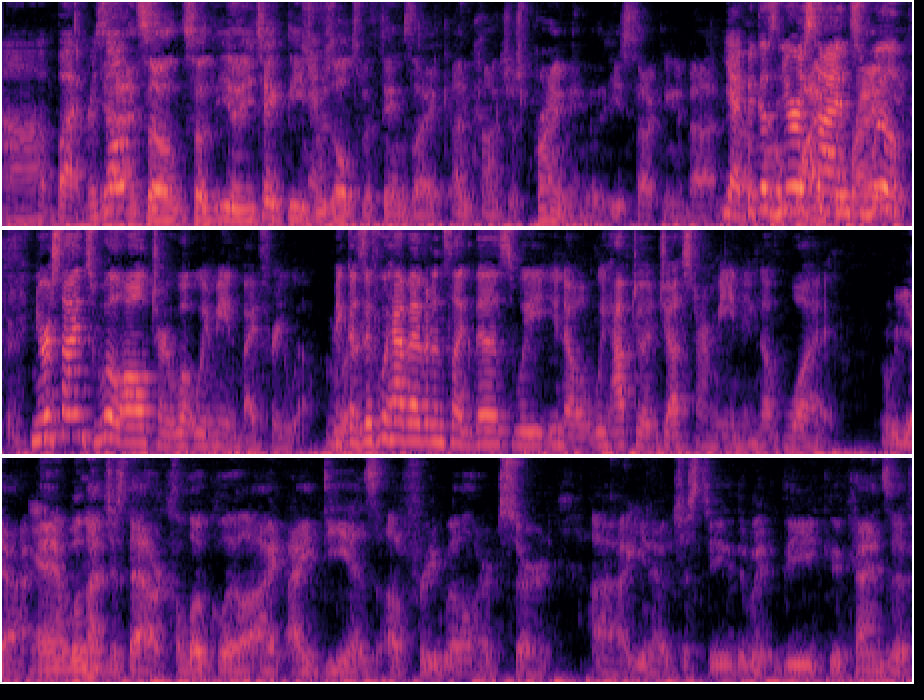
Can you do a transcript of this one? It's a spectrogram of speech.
Uh, but results. Yeah, and so so you know you take these Yeah. results with things like unconscious priming that he's talking about. Yeah, uh, because neuroscience will neuroscience will alter what we mean by free will. Because Right. if we have evidence like this, we you know we have to adjust our meaning of what. Oh, yeah. Yeah. and well, not just that. Our colloquial I- ideas of free will are absurd. Uh, you know, just the, the the the kinds of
